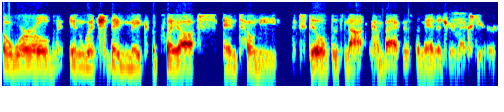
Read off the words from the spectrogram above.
a world in which they make the playoffs and Tony still does not come back as the manager next year?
